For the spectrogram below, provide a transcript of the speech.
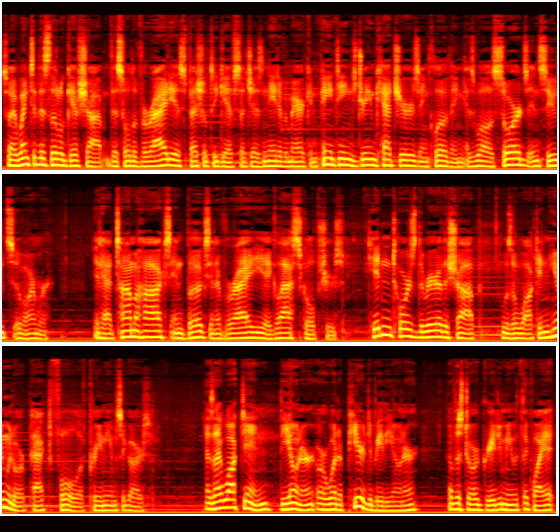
So I went to this little gift shop that sold a variety of specialty gifts such as Native American paintings, dream catchers, and clothing, as well as swords and suits of armor. It had tomahawks and books and a variety of glass sculptures. Hidden towards the rear of the shop was a walk in humidor packed full of premium cigars. As I walked in, the owner, or what appeared to be the owner, of the store greeted me with a quiet,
